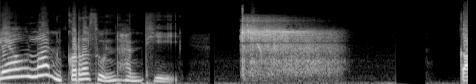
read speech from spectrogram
แล้วลั่นกระสุนทันทีไก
